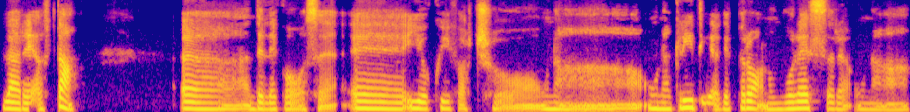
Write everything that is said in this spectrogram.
la realtà uh, delle cose. E io qui faccio una, una critica che però non vuole essere una,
